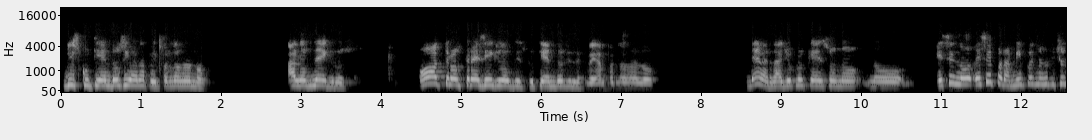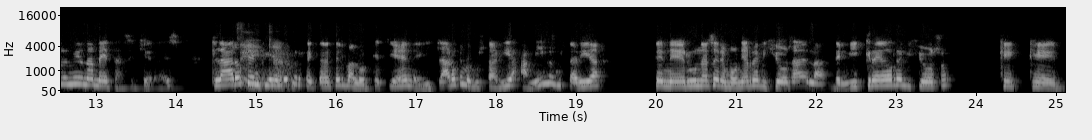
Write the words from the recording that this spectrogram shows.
Discutiendo si iban a pedir perdón o no. A los negros. Otros tres siglos discutiendo si le pedían perdón o no. De verdad, yo creo que eso no, no, ese no, ese para mí, pues mejor dicho, no es ni una meta siquiera. Es claro que entiendo perfectamente el valor que tiene y claro que me gustaría, a mí me gustaría tener una ceremonia religiosa de, la, de mi credo religioso que, que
